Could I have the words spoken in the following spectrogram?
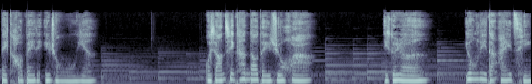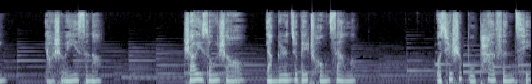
背靠背的一种无言。我想起看到的一句话。一个人用力的爱情有什么意思呢？稍一松手，两个人就被冲散了。我其实不怕分歧，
